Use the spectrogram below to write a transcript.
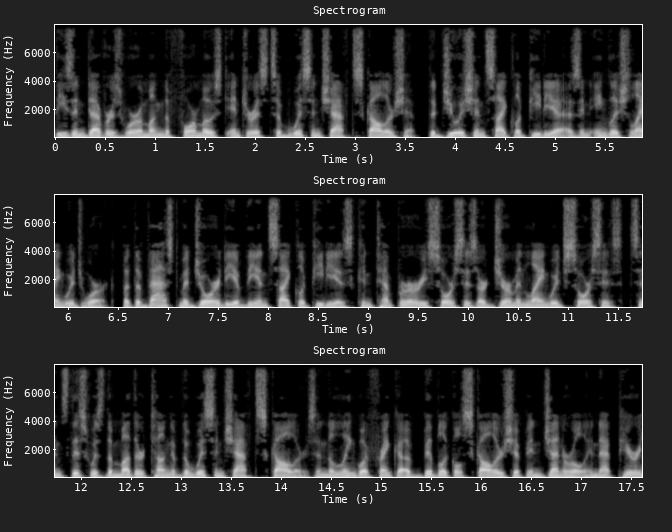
These endeavors were among the foremost interests of Wissenschaft scholarship. The Jewish Encyclopedia is an English language work, but the vast majority of the encyclopedia's contemporary sources are German language sources, since this was the mother tongue of the Wissenschaft scholars and the lingua franca of biblical scholarship in general in that period.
